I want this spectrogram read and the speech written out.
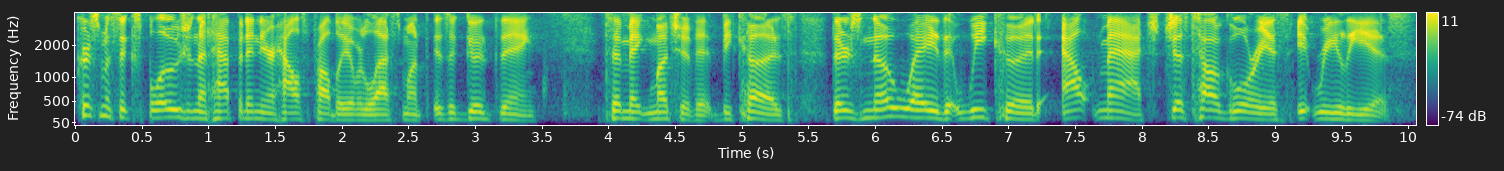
Christmas explosion that happened in your house probably over the last month is a good thing to make much of it because there's no way that we could outmatch just how glorious it really is.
